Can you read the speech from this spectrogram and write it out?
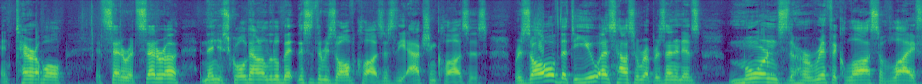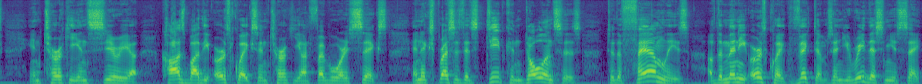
and terrible, et cetera, et cetera. And then you scroll down a little bit. This is the resolve clauses, the action clauses. Resolve that the U.S. House of Representatives mourns the horrific loss of life in Turkey and Syria caused by the earthquakes in Turkey on February 6 and expresses its deep condolences to the families of the many earthquake victims. And you read this and you say,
